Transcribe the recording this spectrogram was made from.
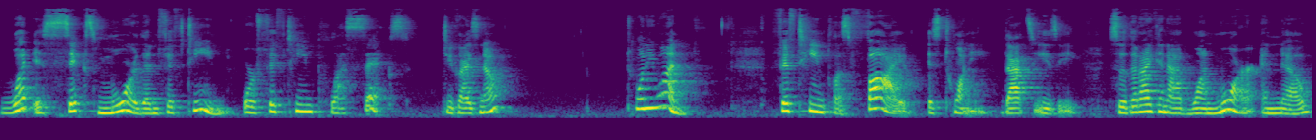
what is 6 more than 15 or 15 plus 6? Do you guys know? 21. 15 plus 5 is 20. That's easy. So then I can add one more and know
